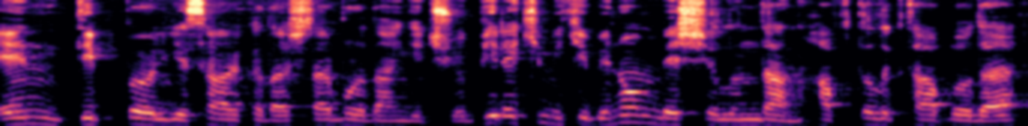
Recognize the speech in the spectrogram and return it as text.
en dip bölgesi arkadaşlar buradan geçiyor. 1 Ekim 2015 yılından haftalık tabloda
